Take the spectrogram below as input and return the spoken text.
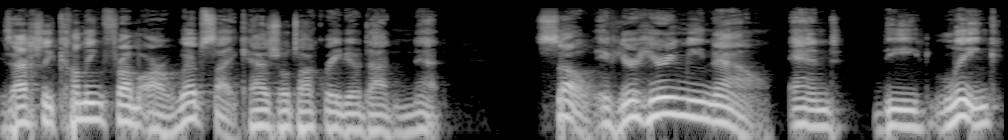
is actually coming from our website, casualtalkradio.net. So if you're hearing me now and the link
